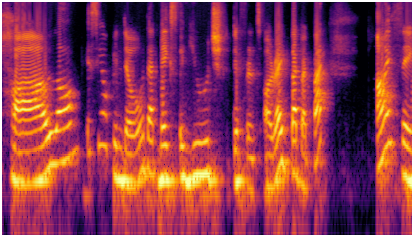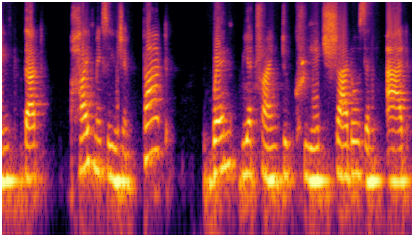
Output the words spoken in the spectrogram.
how long is your window that makes a huge difference all right but but but i think that height makes a huge impact when we are trying to create shadows and add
